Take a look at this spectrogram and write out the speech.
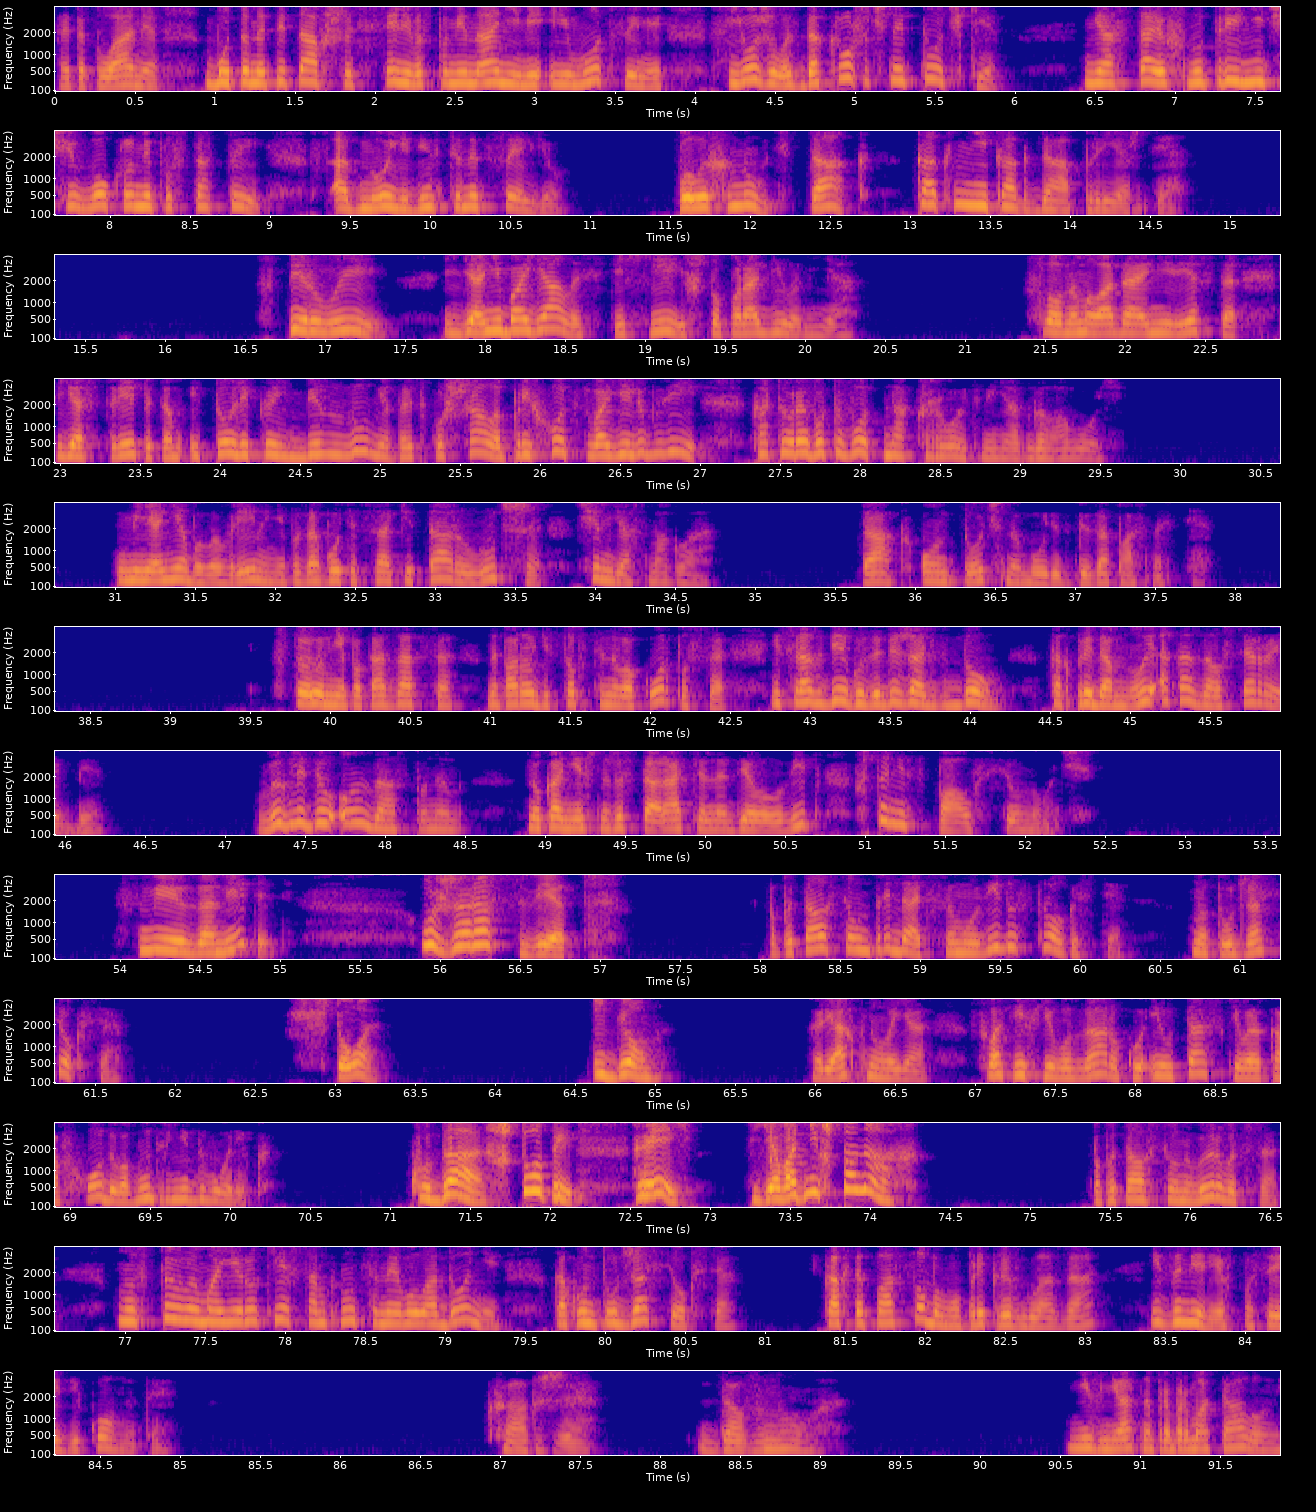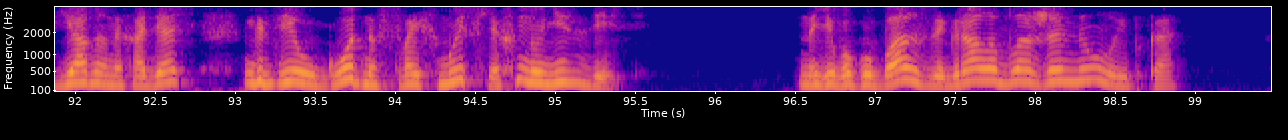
Это пламя, будто напитавшись всеми воспоминаниями и эмоциями, съежилось до крошечной точки, не оставив внутри ничего, кроме пустоты, с одной единственной целью – полыхнуть так, как никогда прежде. Впервые я не боялась стихии, что породила меня. Словно молодая невеста, я с трепетом и толикой безумия предвкушала приход своей любви, которая вот-вот накроет меня с головой. У меня не было времени позаботиться о Китаре лучше, чем я смогла. Так он точно будет в безопасности. Стоило мне показаться на пороге собственного корпуса и с разбегу забежать в дом, как предо мной оказался Рэбби. Выглядел он заспанным, но, конечно же, старательно делал вид, что не спал всю ночь. «Смею заметить, уже рассвет!» Попытался он придать своему виду строгости, но тут же осекся. «Что?» «Идем!» Рявкнула я, схватив его за руку и утаскивая ко входу во внутренний дворик. «Куда? Что ты? Эй! Я в одних штанах!» Попытался он вырваться, но стоило моей руке сомкнуться на его ладони, как он тут же осекся, как-то по-особому прикрыв глаза и замерев посреди комнаты. «Как же давно!» Невнятно пробормотал он, явно находясь где угодно в своих мыслях, но не здесь. На его губах заиграла блаженная улыбка.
